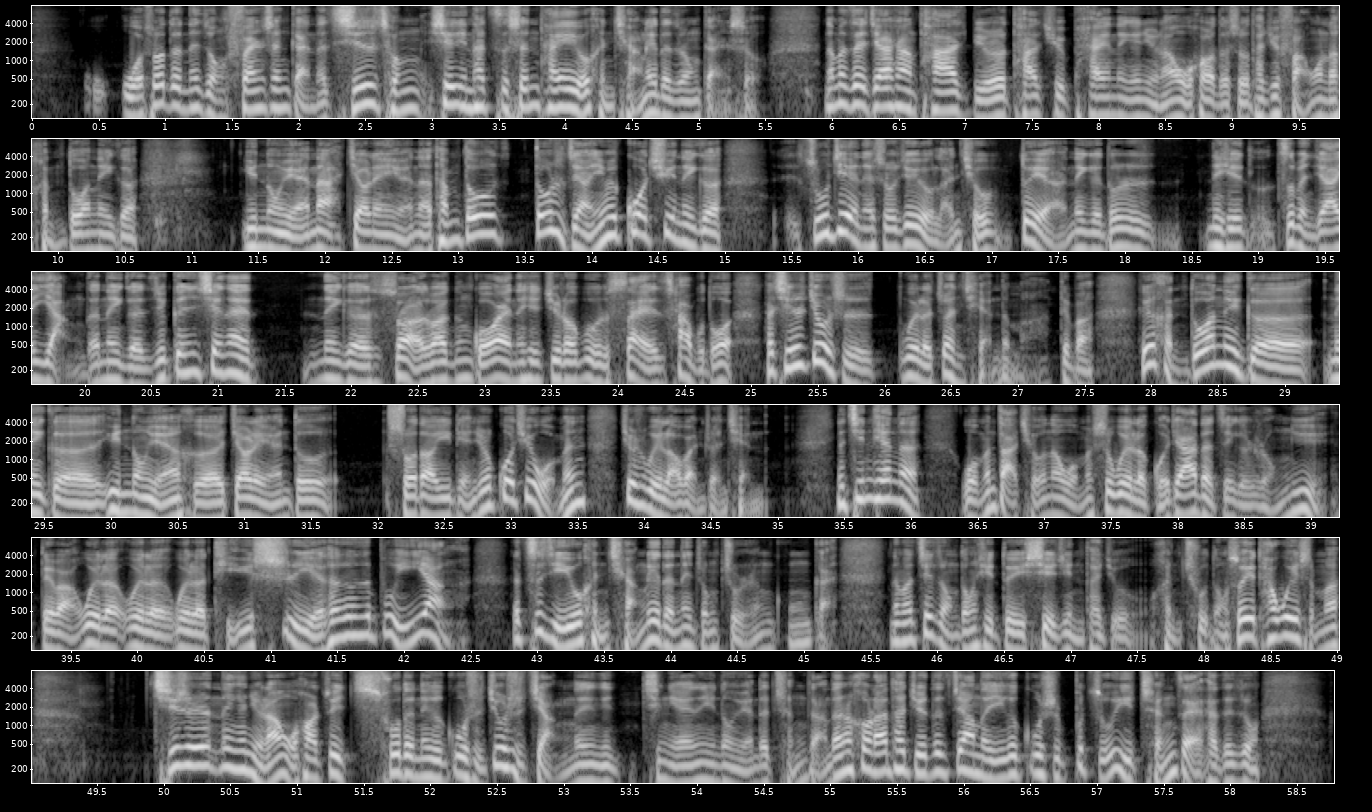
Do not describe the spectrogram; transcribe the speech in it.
我说的那种翻身感呢，其实从谢晋他自身，他也有很强烈的这种感受。那么再加上他，比如他去拍那个《女郎五号》的时候，他去访问了很多那个。运动员呐，教练员呐，他们都都是这样，因为过去那个租界那时候就有篮球队啊，那个都是那些资本家养的那个，就跟现在那个说老实话，跟国外那些俱乐部赛差不多，他其实就是为了赚钱的嘛，对吧？所以很多那个那个运动员和教练员都说到一点，就是过去我们就是为老板赚钱的。那今天呢？我们打球呢？我们是为了国家的这个荣誉，对吧？为了为了为了体育事业，他说是不一样啊。他自己有很强烈的那种主人公感。那么这种东西对谢晋他就很触动。所以他为什么？其实那个《女郎五号》最初的那个故事就是讲那个青年运动员的成长，但是后来他觉得这样的一个故事不足以承载他的这种。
